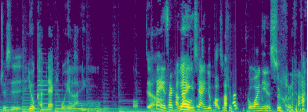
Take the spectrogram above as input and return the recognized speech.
就是又 connect 回来，嗯、对啊，但也才 connect 一下，你就跑出去国外念书了。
